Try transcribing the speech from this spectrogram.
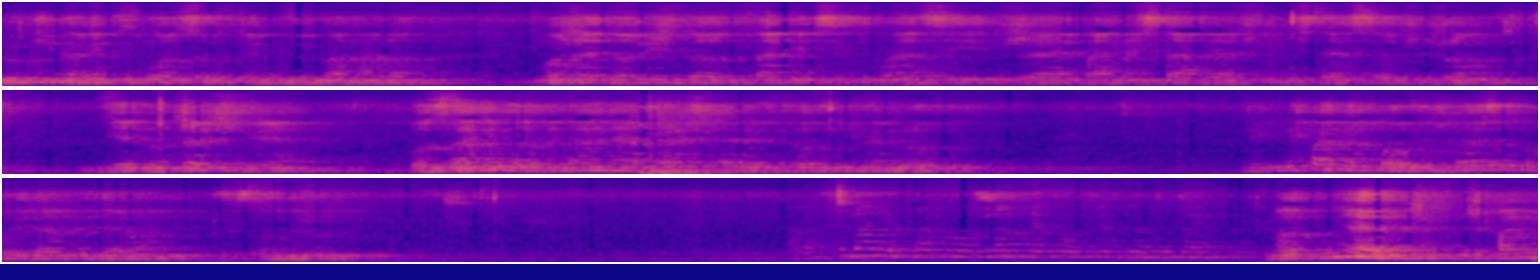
luki na rynku mocy, o której mówił Pan Nalo, może dojść do takiej sytuacji, że Pani stawia, czy Ministerstwo, czy rząd jednocześnie pod znakiem zapytania sześć elektrowni węglowych. Niech, niech Pani odpowie, czy to jest odpowiedzialne działanie ze strony rządu. Ale chyba nie padło żadne konkretne tutaj No nie, czy, czy Pani,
